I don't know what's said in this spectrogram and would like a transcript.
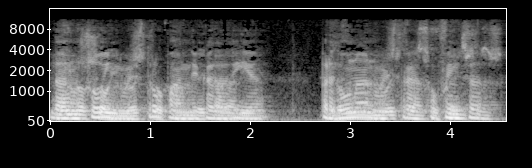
Danos hoy nuestro pan de cada día. Perdona nuestras ofensas,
